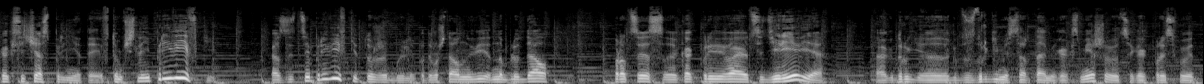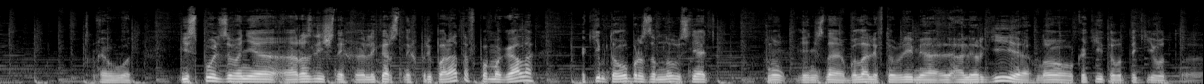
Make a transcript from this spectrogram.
как сейчас принято, в том числе и прививки. Оказывается, и прививки тоже были, потому что он наблюдал процесс, э, как прививаются деревья к други- э, с другими сортами, как смешиваются, как происходит. Вот. Использование э, различных лекарственных препаратов помогало каким-то образом ну, снять, ну, я не знаю, была ли в то время а- аллергия, но какие-то вот такие вот э,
